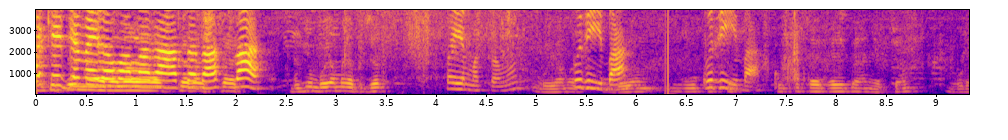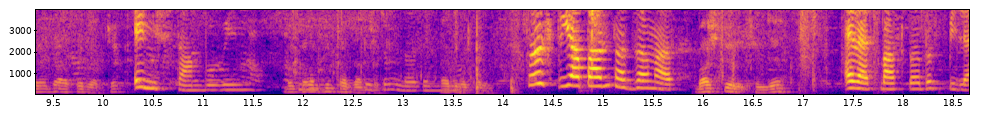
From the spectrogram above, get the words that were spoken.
Herkese merhabalar arkadaşlar. Bugün boyama yapacağız. Boyama, Bu değil ben. boyam- bu Bu değil ben. Kutu sayfayı ben yapacağım. Buraya da Asel yapacak. Eniştem bu benim. Bakalım kim kazanacak. Hadi bakalım. Hırslı yapan kazanır. Başlıyoruz şimdi. Evet başladık bile.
